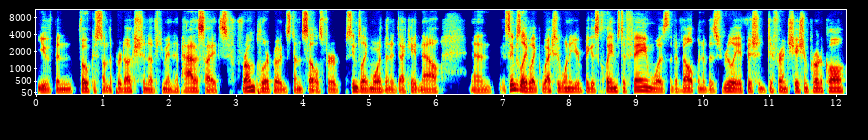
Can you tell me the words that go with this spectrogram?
you've been focused on the production of human hepatocytes from pluripotent stem cells for seems like more than a decade now and it seems like like actually one of your biggest claims to fame was the development of this really efficient differentiation protocol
